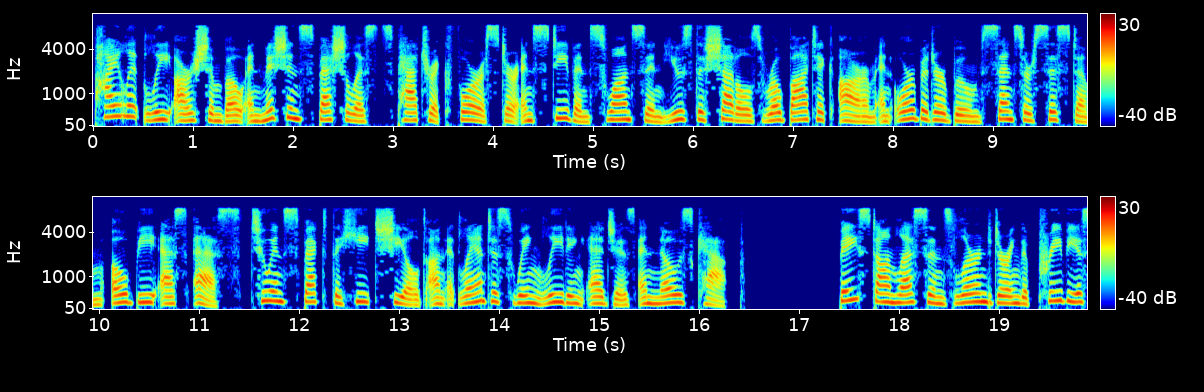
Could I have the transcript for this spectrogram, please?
Pilot Lee Archambault and mission specialists Patrick Forrester and Steven Swanson used the shuttle's robotic arm and orbiter boom sensor system OBSS to inspect the heat shield on Atlantis wing leading edges and nose cap. Based on lessons learned during the previous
